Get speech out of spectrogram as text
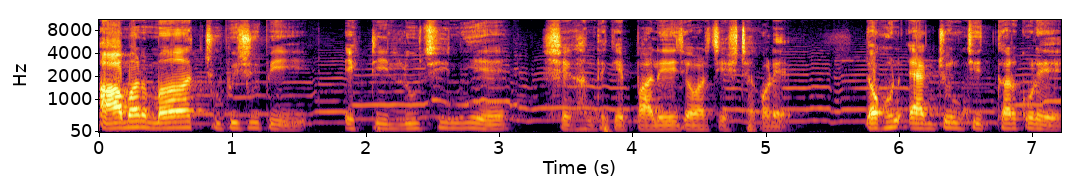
আমার মা চুপি চুপি একটি লুচি নিয়ে সেখান থেকে পালিয়ে যাওয়ার চেষ্টা করে। তখন একজন চিৎকার করে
